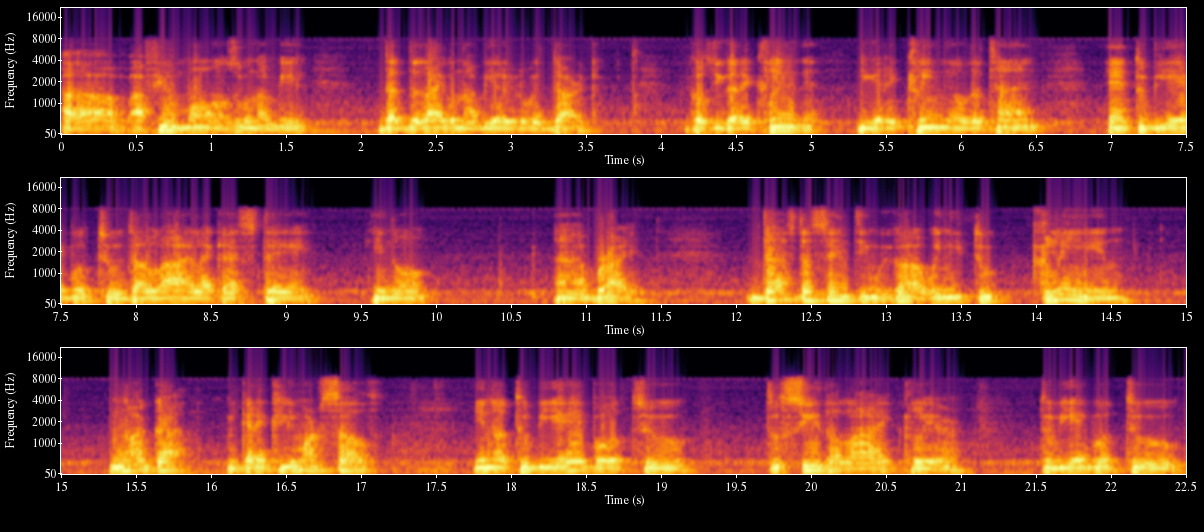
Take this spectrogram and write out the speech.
uh, a few months gonna be that the light gonna be a little bit dark because you gotta clean it. You gotta clean it all the time, and to be able to the light like I stay, you know, uh, bright. That's the same thing with God. We need to clean, not God. We gotta clean ourselves, you know, to be able to to see the light clear, to be able to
